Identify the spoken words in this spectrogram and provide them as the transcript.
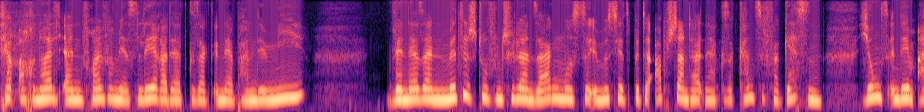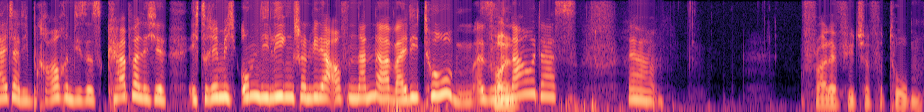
Ich habe auch neulich einen Freund von mir, ist Lehrer, der hat gesagt, in der Pandemie, wenn der seinen Mittelstufenschülern sagen musste, ihr müsst jetzt bitte Abstand halten, er hat gesagt, kannst du vergessen. Jungs in dem Alter, die brauchen dieses körperliche, ich drehe mich um, die liegen schon wieder aufeinander, weil die toben. Also Voll. genau das. Ja. Friday Future für Toben.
